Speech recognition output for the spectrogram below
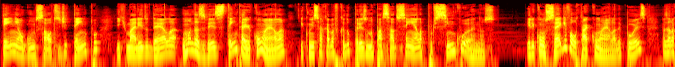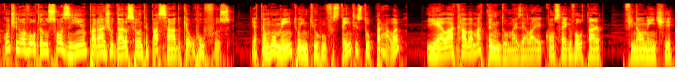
tem alguns saltos de tempo e que o marido dela, uma das vezes, tenta ir com ela e com isso acaba ficando preso no passado sem ela por cinco anos. Ele consegue voltar com ela depois, mas ela continua voltando sozinho para ajudar o seu antepassado, que é o Rufus. E até um momento em que o Rufus tenta estuprá-la e ela acaba matando, mas ela consegue voltar finalmente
